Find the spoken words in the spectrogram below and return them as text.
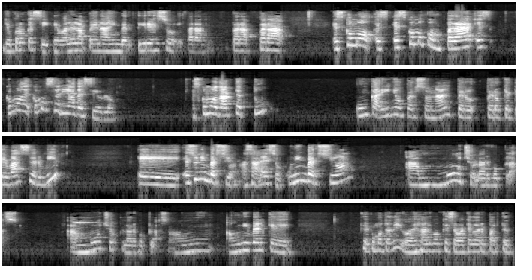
yo creo que sí, que vale la pena invertir eso para, para, para es como, es, es como comprar, es, ¿cómo, ¿cómo sería decirlo? Es como darte tú un cariño personal, pero, pero que te va a servir. Eh, es una inversión, o sea, eso, una inversión a mucho largo plazo, a mucho largo plazo, a un, a un nivel que, que, como te digo, es algo que se va a quedar parte,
